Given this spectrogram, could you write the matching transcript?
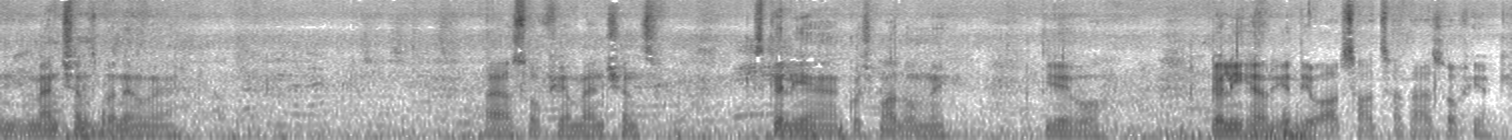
मैंशंस बने हुए हैं। आया सोफिया मैंशंस इसके लिए हैं, कुछ मालूम नहीं। ये वो गली है और ये दीवार साथ साथ आया सोफिया की।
